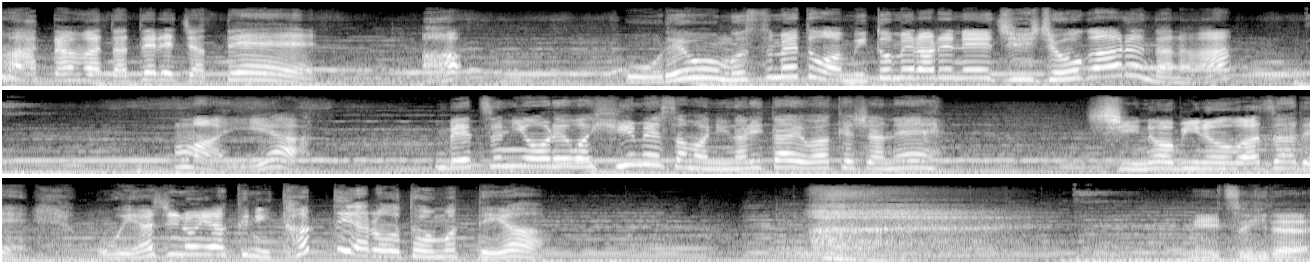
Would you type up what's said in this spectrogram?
またまた照れちゃって。あ俺を娘とは認められねえ事情があるんだな。まあいいや別に俺は姫様になりたいわけじゃねえ。忍びの技で親父の役に立ってやろうと思ってよ。光秀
